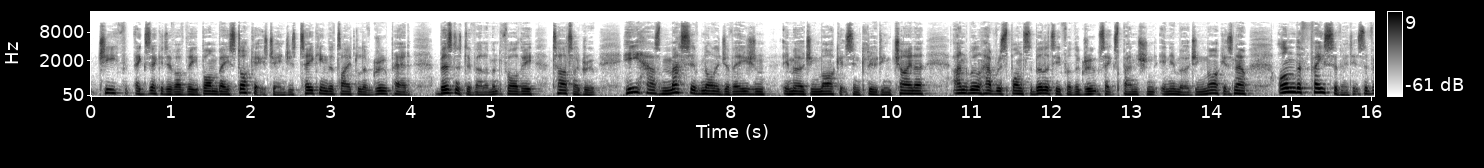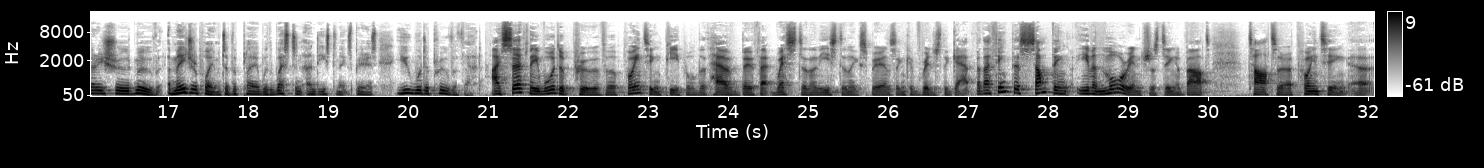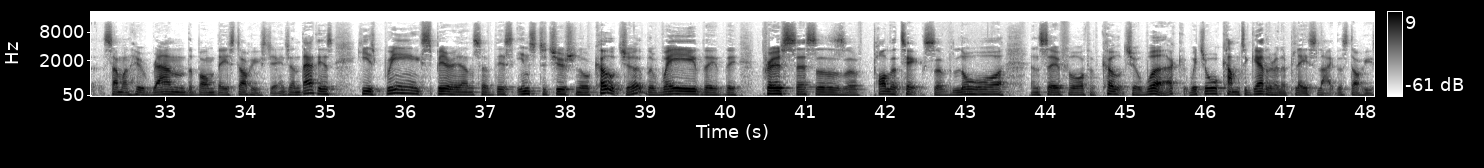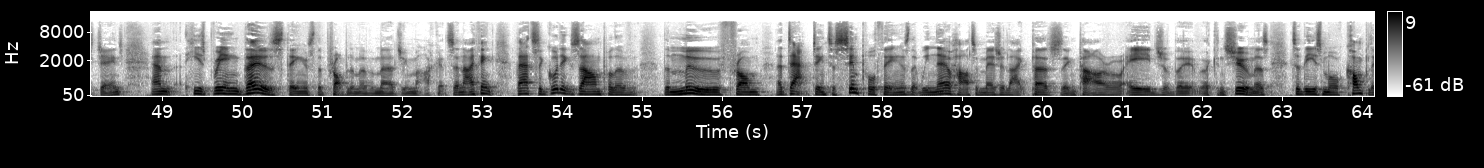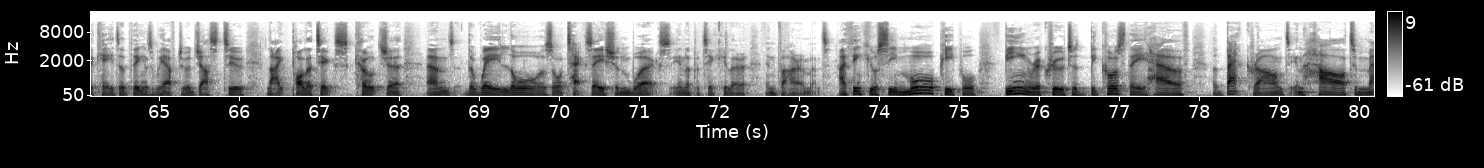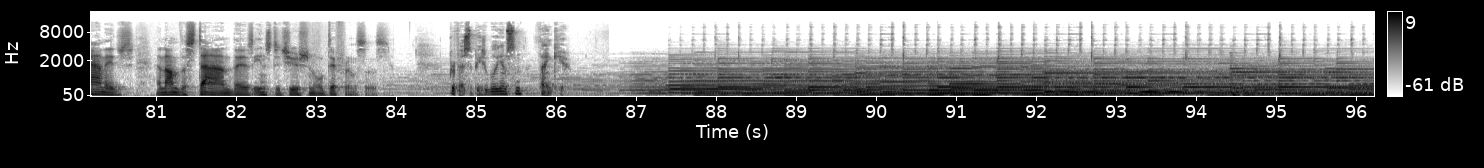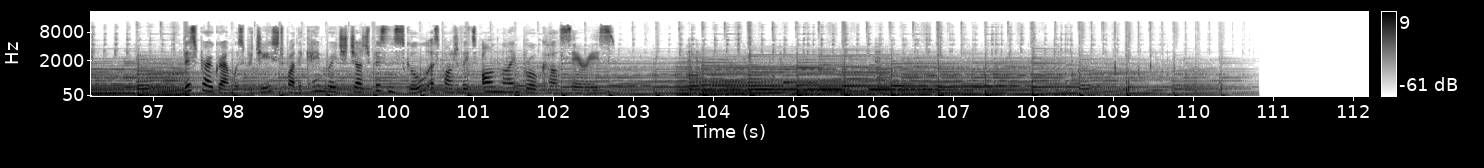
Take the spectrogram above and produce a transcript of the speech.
Chief Executive of the Bombay Stock Exchange, is taking the title of Group Head Business Development for the Tata Group. He has massive knowledge of Asian emerging markets, including China, and will have responsibility for the group's expansion in emerging markets. Now, on the face of it, it's a very shrewd move, a major appointment of a player with Western and Eastern experience. You would approve of that? I certainly would approve of appointing people that have both that Western and Eastern experience and can bridge the gap. But I think there's something even more interesting about Tata appointing uh, someone who ran the Bombay Stock Exchange, and that is he's bringing experience of this institutional culture, the way the, the processes of politics, of law, and so forth, of culture work, which all come together in a place like the stock exchange. And he's bringing those things the problem of emerging markets. And I think that's a good example of the move from adapting to simple things that we know how to measure, like purchasing power or age of the, the consumers to these more complicated things we have to adjust to, like politics, culture, and the way laws or taxation works in a particular environment. I think you'll see more people being recruited because they have a background in how to manage and understand those institutional differences. Professor Peter Williamson, thank you. This programme was produced by the Cambridge Judge Business School as part of its online broadcast series.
